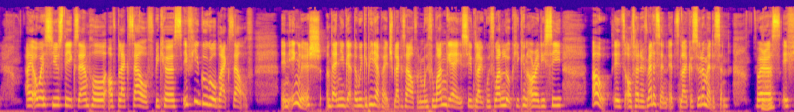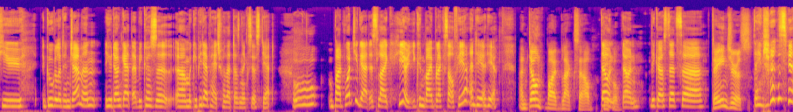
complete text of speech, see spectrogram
I always use the example of Black salve because if you Google Black salve in English, then you get the Wikipedia page Black salve, and with one gaze, you like with one look, you can already see, oh, it's alternative medicine. It's like a pseudo medicine. Whereas if you Google it in German, you don't get that because the um, Wikipedia page for that doesn't exist yet. Ooh. But what you get is like here, you can buy Black salve here and here and here. And don't buy black salve. Don't, people. don't, because that's uh, Dangerous. dangerous. yeah.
